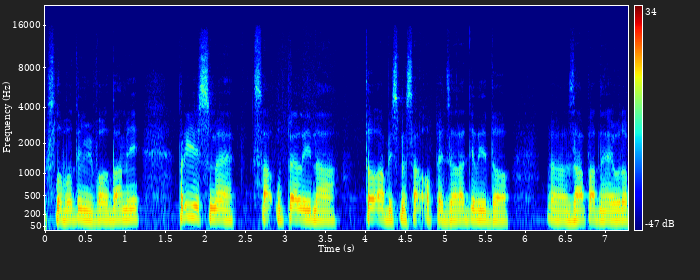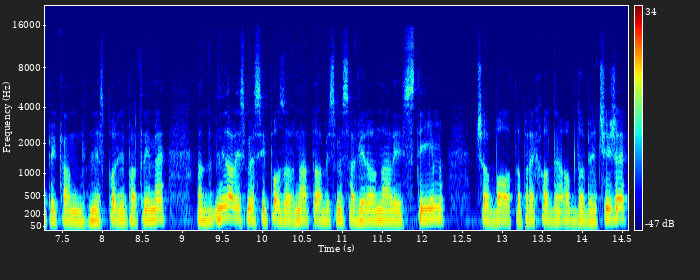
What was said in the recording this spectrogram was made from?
slobodnými voľbami Príliš sme sa upeli na to, aby sme sa opäť zaradili do e, západnej Európy, kam nesporne patríme. A nedali sme si pozor na to, aby sme sa vyrovnali s tým, čo bolo to prechodné obdobie. Čiže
